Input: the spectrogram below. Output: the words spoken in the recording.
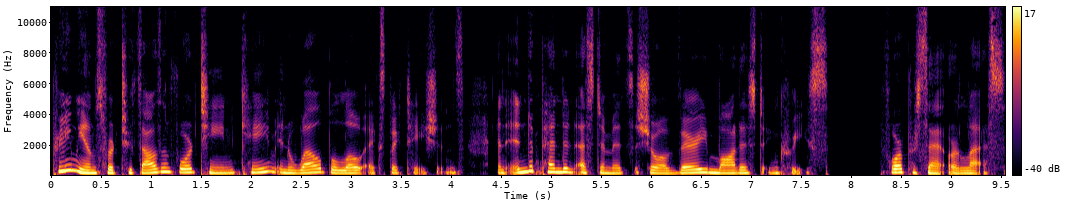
Premiums for 2014 came in well below expectations, and independent estimates show a very modest increase, 4% or less,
